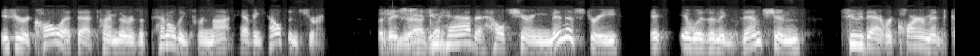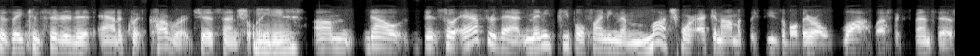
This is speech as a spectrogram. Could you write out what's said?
if you recall at that time, there was a penalty for not having health insurance. But they exactly. said if you had a health sharing ministry, it, it was an exemption to that requirement because they considered it adequate coverage, essentially. Mm-hmm. Um, now, th- so after that, many people finding them much more economically feasible, they're a lot less expensive,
